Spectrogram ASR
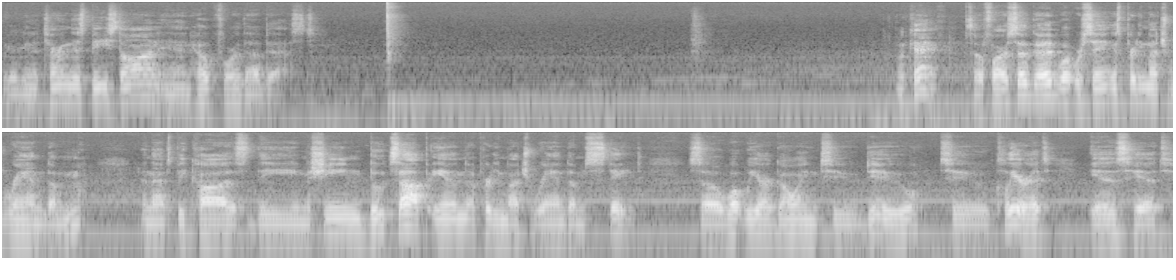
We're going to turn this beast on and hope for the best. Okay, so far so good. What we're seeing is pretty much random and that's because the machine boots up in a pretty much random state. So what we are going to do to clear it is hit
